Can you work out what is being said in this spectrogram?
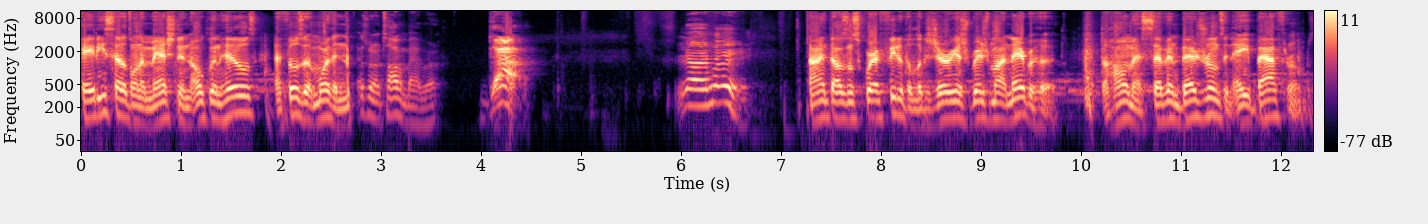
KD settled on a mansion in Oakland Hills that fills up more than That's what I'm talking about, bro. God. You know what I'm saying? 9,000 square feet of the luxurious Ridgemont neighborhood. The home has seven bedrooms and eight bathrooms.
